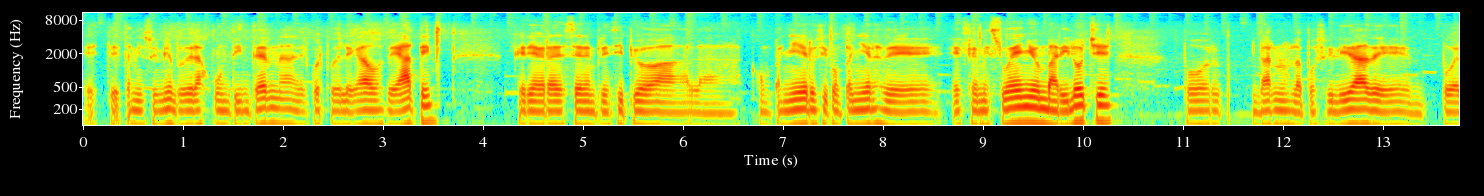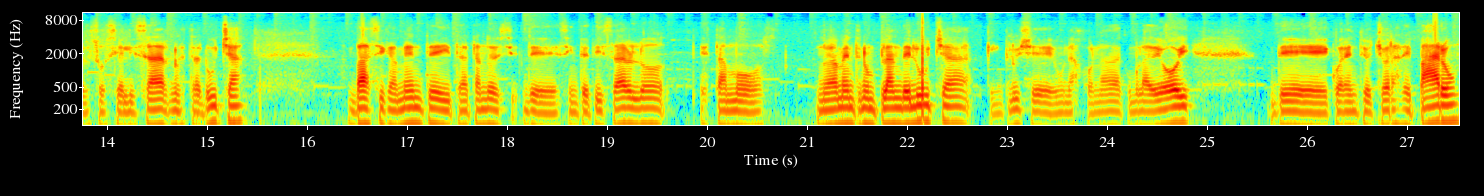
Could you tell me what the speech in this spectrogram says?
Este, también soy miembro de la Junta Interna del Cuerpo de Delegados de ATE. Quería agradecer en principio a los compañeros y compañeras de FM Sueño en Bariloche por darnos la posibilidad de poder socializar nuestra lucha. Básicamente y tratando de, de sintetizarlo, estamos nuevamente en un plan de lucha que incluye una jornada como la de hoy, de 48 horas de paro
